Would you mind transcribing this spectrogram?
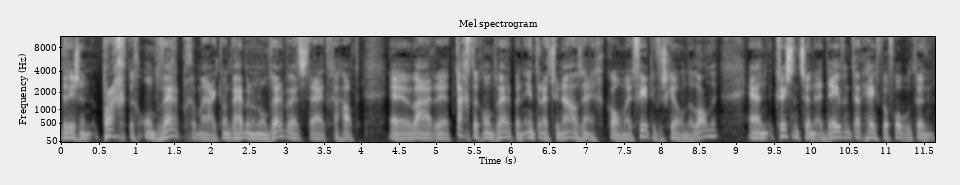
Er is een prachtig ontwerp gemaakt. Want we hebben een ontwerpwedstrijd gehad. waar 80 ontwerpen internationaal zijn gekomen uit 14 verschillende landen. En Christensen uit Deventer heeft bijvoorbeeld een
